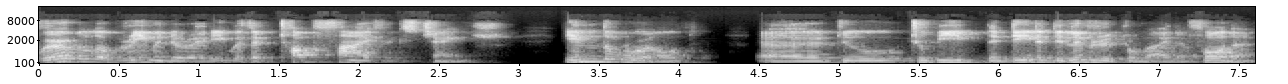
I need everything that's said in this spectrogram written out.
verbal agreement already with a top five exchange in the world uh, to to be the data delivery provider for them.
